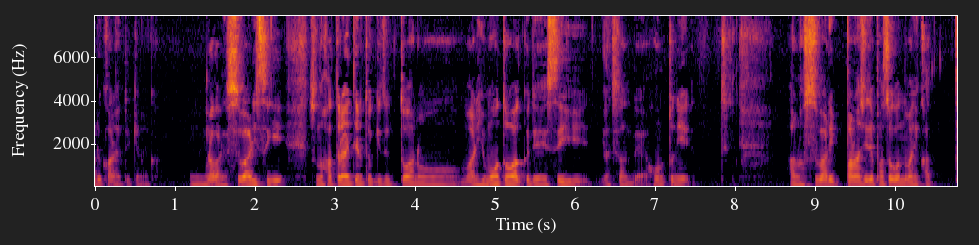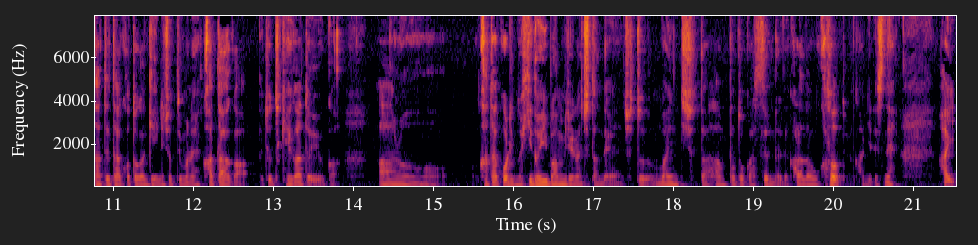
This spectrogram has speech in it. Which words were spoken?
歩かないといけないから。うん、なんかね座りすぎその働いてる時ずっとあのまあリモートワークで SE やってたんで本当にあの座りっぱなしでパソコンの前に立って立てたことが原因にちょっと今ね肩がちょっと怪我というかあの肩こりのひどい版みたいになっちゃったんでちょっと毎日ちょっと散歩とかするので体を動かそうという感じですね。はい。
